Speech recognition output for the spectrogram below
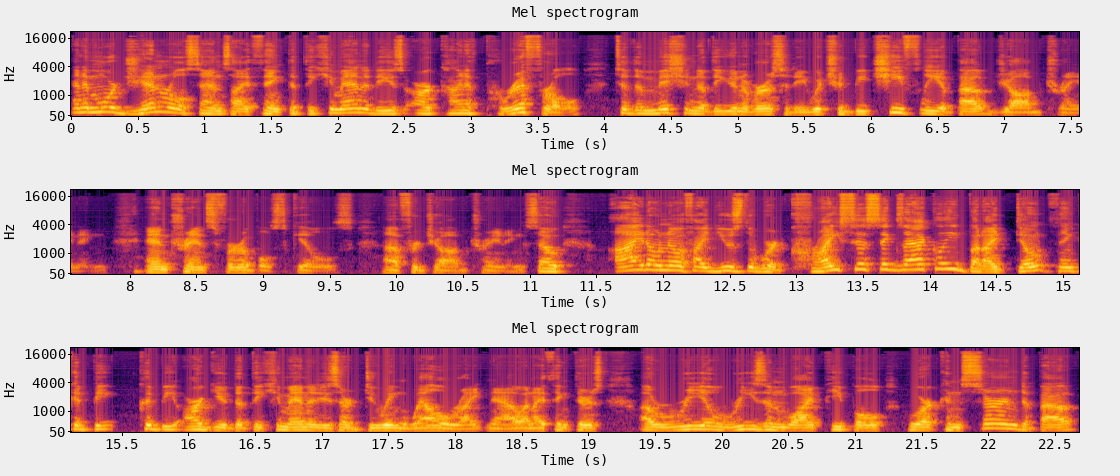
And in a more general sense, I think that the humanities are kind of peripheral to the mission of the university, which should be chiefly about job training and transferable skills uh, for job training. So I don't know if I'd use the word crisis exactly, but I don't think it be could be argued that the humanities are doing well right now. And I think there's a real reason why people who are concerned about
